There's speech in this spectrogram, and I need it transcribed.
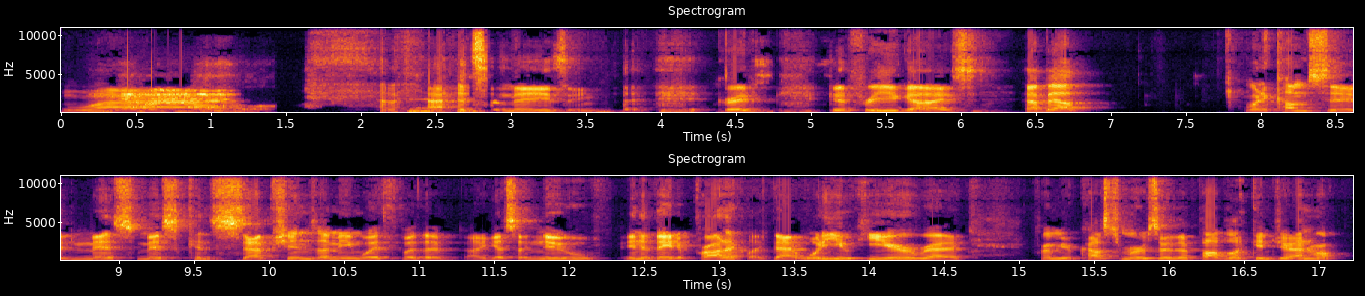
Wow. That's amazing. Great. Good for you guys. How about when it comes to mis misconceptions? I mean, with with a I guess a new innovative product like that, what do you hear uh, from your customers or the public in general?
